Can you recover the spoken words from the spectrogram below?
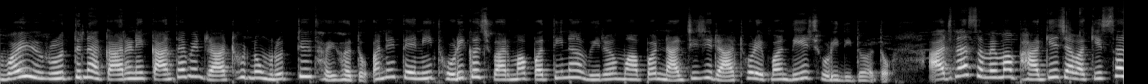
વયવૃદ્ધના કારણે કાંતાબેન રાઠોડનું મૃત્યુ થયું હતું અને તેની થોડીક જ વારમાં પતિના વિરહમાં પણ નાગજીજી રાઠોડે પણ દેહ છોડી દીધો હતો. આજના સમયમાં ભાગ્યે જ આવા કિસ્સા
